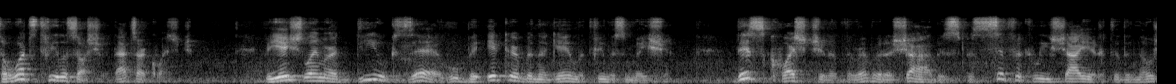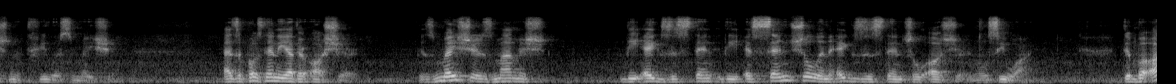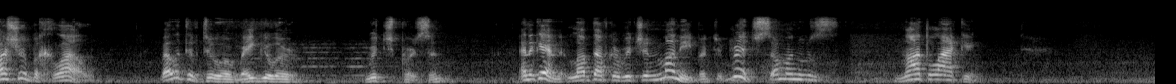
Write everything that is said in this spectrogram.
So what's tefillas osher? That's our question. V'yesh diuk zeh. This question of the Rebbe Rashab is specifically shayach to the notion of tefillas meisha, as opposed to any other osher. Because meisha is mamish the existent, the essential and existential usher, and we'll see why. The ba'usher b'chlal, relative to a regular rich person, and again, love dafka rich in money, but rich, someone who's not lacking.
